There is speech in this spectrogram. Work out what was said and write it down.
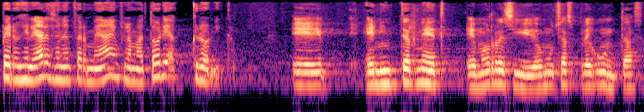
pero en general es una enfermedad inflamatoria crónica. en Internet hemos recibido muchas preguntas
